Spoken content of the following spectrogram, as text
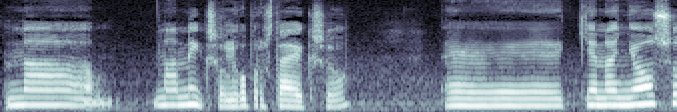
να, να ανοίξω λίγο προς τα έξω ε, και να νιώσω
